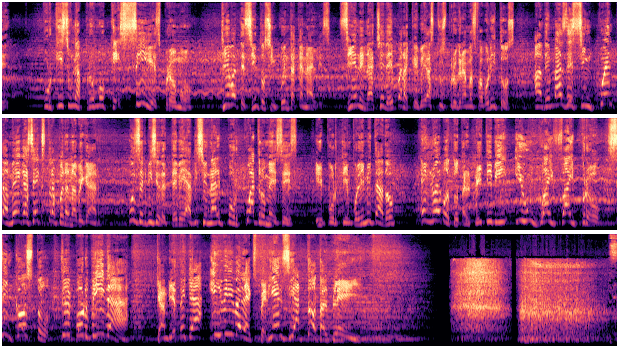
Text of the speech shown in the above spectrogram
Porque es una promo que sí es promo. Llévate 150 canales, 100 en HD para que veas tus programas favoritos, además de 50 megas extra para navegar. Un servicio de TV adicional por cuatro meses y por tiempo limitado el nuevo Total Play TV y un Wi-Fi Pro sin costo de por vida. Cámbiate ya y vive la experiencia Total Play.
